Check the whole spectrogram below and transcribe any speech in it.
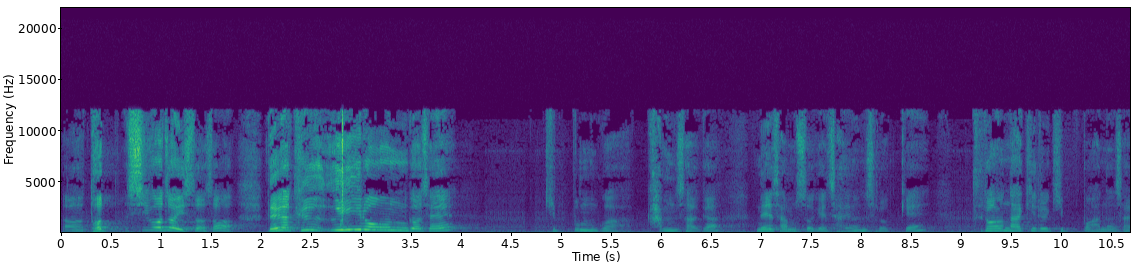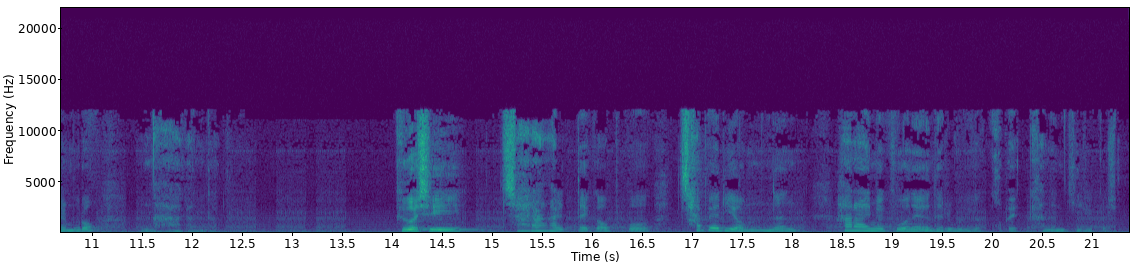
어, 덧 씌워져 있어서 내가 그 의로운 것에 기쁨과 감사가 내 삶 속에 자연스럽게 드러나기를 기뻐하는 삶으로 나아간다. 그것이 자랑할 데가 없고 차별이 없는 하나님의 구원의 은혜를 우리가 고백하는 길일 것입니다.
